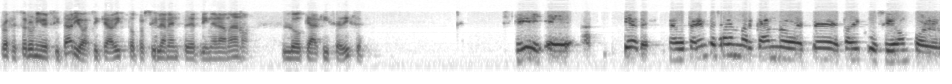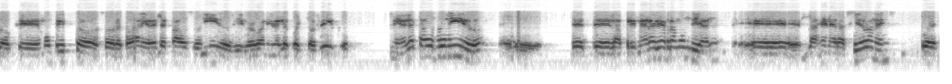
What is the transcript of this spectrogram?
profesor universitario, así que ha visto posiblemente de primera mano lo que aquí se dice. Sí, eh, fíjate, me gustaría empezar enmarcando este, esta discusión por lo que hemos visto, sobre todo a nivel de Estados Unidos y luego a nivel de Puerto Rico. A nivel de Estados Unidos, eh, desde la Primera Guerra Mundial, eh, las generaciones, pues,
